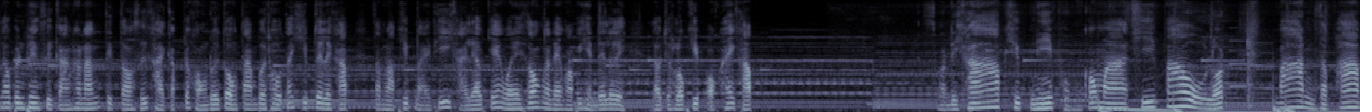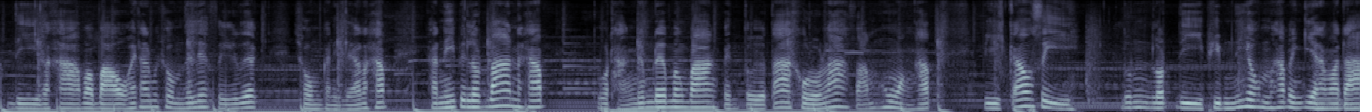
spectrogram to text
เราเป็นเพียงสื่อกลางเท่านั้น ติดต่อซื้อขายกับเจ้าของโดยตรงตามเบอร์โทรใต้คลิปได้เลยครับสำหรับคลิปไหนที่ขายแล้วแจ้งไว้ในช่องแสดงความคิดเห็นได้เลย เราจะลบคลิปออกให้ครับ สวัสดีครับ คลิปนี้ผมก็มาชี้เป้ารถบ้านสภาพดีราคาเบาๆให้ท่านผู้ชมได้เลือกซื้อเลือกชมกันอีกแล้วนะครับคันนี้เป็นรถบ้านนะครับตัวถังเดิมๆบางๆ เป็น Toyota Corolla 3 ห่วงครับ ปี 94 รุ่นรถดีพิมพ์นิยมนะครับ เป็นเกียร์ธรรมดา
